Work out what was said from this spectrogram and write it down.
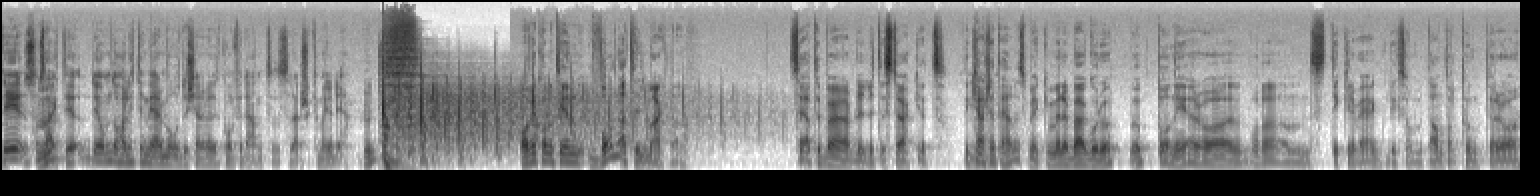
det är som sagt, det, det, om du har lite mer mod och känner väldigt konfident så, där, så kan man göra det. Har vi kommit till en volatil marknad? Säg att det börjar bli lite stökigt. Det kanske inte händer så mycket, men det börjar gå upp, upp och ner och vålan sticker iväg liksom ett antal punkter. Och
